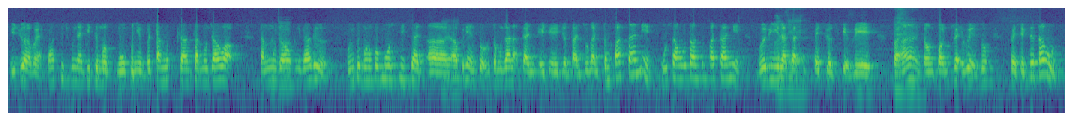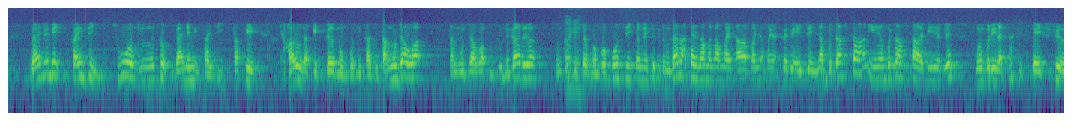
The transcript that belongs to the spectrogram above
You jual apa? Tapi sebenarnya kita mempunyai bertanggungjawab tanggungjawab negara untuk mempromosikan uh, apa ni untuk, untuk menggalakkan ejen-ejen pelancongan tempatan ni usaha-usaha tempatan ni berilah okay. kasih special sikit rate ha contract rate tu special kita tahu dynamic pricing. Semua mengikut dynamic pricing. Tapi haruslah kita mempunyai satu tanggungjawab tanggungjawab untuk negara untuk okay. kita mempromosikan mereka kita menggalakkan ramai-ramai uh, banyak-banyak travel agent yang berdaftar ni yang berdaftar dia, dia memberilah kasih special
